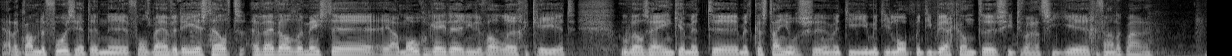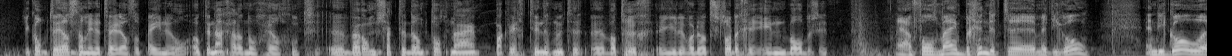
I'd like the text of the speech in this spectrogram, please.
Ja, dan kwam de voorzet. En volgens mij hebben we de eerste helft hebben wij wel de meeste ja, mogelijkheden in ieder geval gecreëerd. Hoewel zij één keer met, met Castanjos, met, die, met die lop, met die bergkant situatie eh, gevaarlijk waren. Je komt heel snel in de tweede helft op 1-0. Ook daarna gaat het nog heel goed. Uh, waarom zakte dan toch naar pakweg 20 minuten uh, wat terug? Jullie worden wat slordiger in balbezit. Ja, volgens mij begint het met die goal. En die goal,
